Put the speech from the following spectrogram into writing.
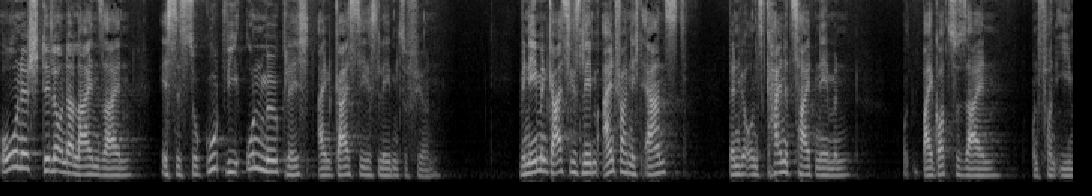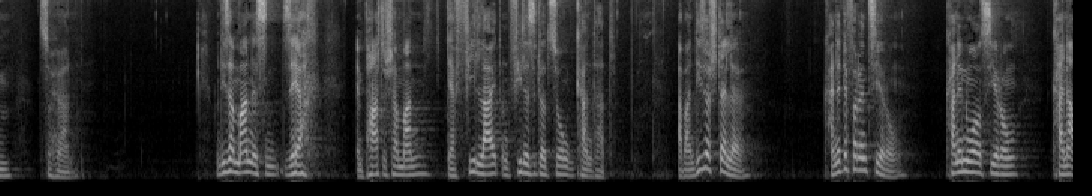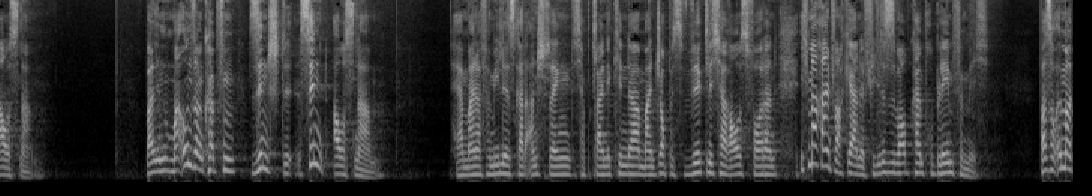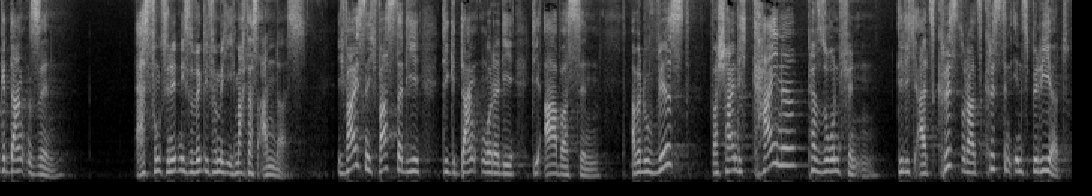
Ohne Stille und Alleinsein ist es so gut wie unmöglich, ein geistiges Leben zu führen. Wir nehmen geistiges Leben einfach nicht ernst, wenn wir uns keine Zeit nehmen, bei Gott zu sein und von ihm zu hören. Und dieser Mann ist ein sehr empathischer Mann, der viel Leid und viele Situationen gekannt hat. Aber an dieser Stelle keine Differenzierung, keine Nuancierung, keine Ausnahmen. Weil in unseren Köpfen sind, sind Ausnahmen. Herr, meiner Familie ist gerade anstrengend, ich habe kleine Kinder, mein Job ist wirklich herausfordernd. Ich mache einfach gerne viel, das ist überhaupt kein Problem für mich. Was auch immer Gedanken sind. Das funktioniert nicht so wirklich für mich, ich mache das anders. Ich weiß nicht, was da die, die Gedanken oder die, die Abers sind. Aber du wirst wahrscheinlich keine Person finden, die dich als Christ oder als Christin inspiriert,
